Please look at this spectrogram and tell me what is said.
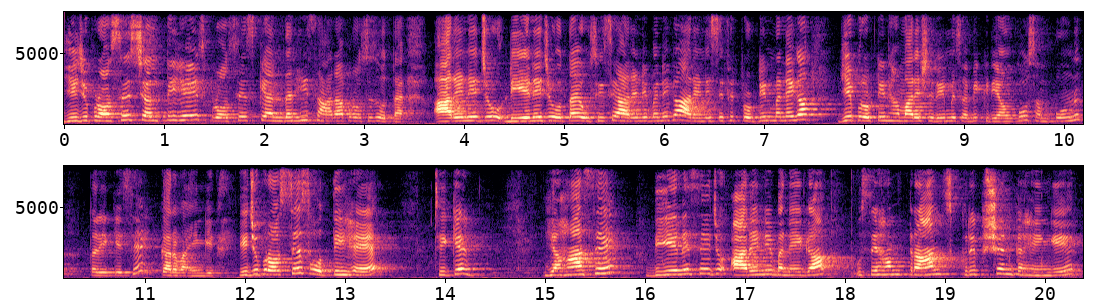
ये जो प्रोसेस चलती है, इस प्रोसेस के अंदर ही सारा प्रोसेस होता है। आरएनए जो, डीएनए जो होता है, उसी से आरएनए बनेगा, आरएनए से फिर प्रोटीन बनेगा। ये प्रोटीन हमारे शरीर में सभी क्रियाओं को संपूर्ण तरीके से करवाएँगे। ये जो प्रोसेस होती है, ठीक है? यहाँ से डीएनए से जो आरएनए बनेगा, उसे हम ट्रांसक्रिप्शन कहेंगे।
